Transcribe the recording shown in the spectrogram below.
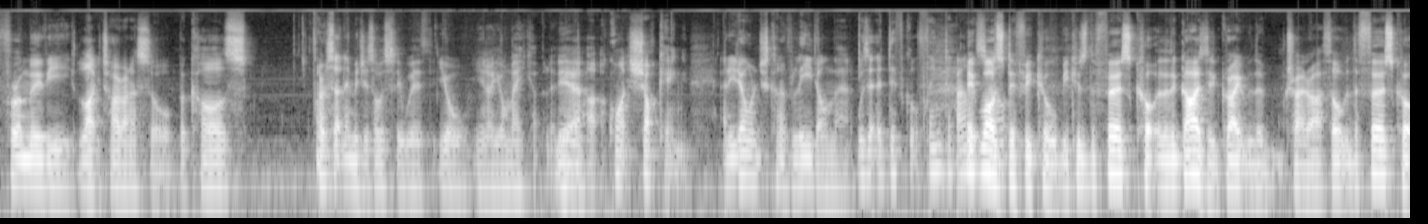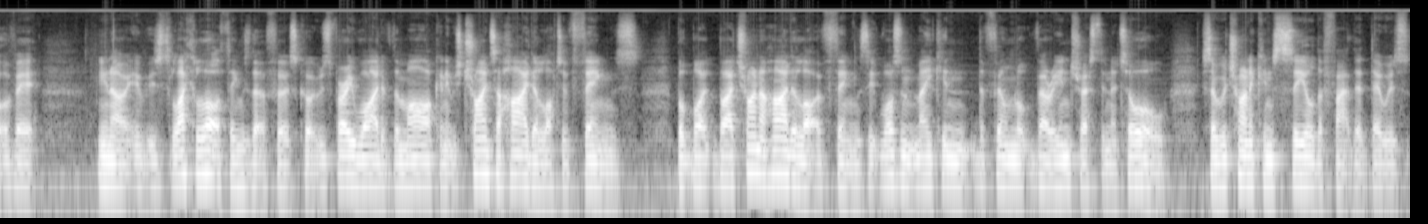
for a movie like Tyrannosaur? Because there are certain images, obviously, with your you know your makeup Yeah. are, quite shocking, and you don't want to just kind of lead on that. Was it a difficult thing to balance? It was out? difficult because the first cut, the guys did great with the trailer. I thought with the first cut of it, you know, it was like a lot of things that are first cut. It was very wide of the mark, and it was trying to hide a lot of things. But by by trying to hide a lot of things, it wasn't making the film look very interesting at all. So we're trying to conceal the fact that there was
